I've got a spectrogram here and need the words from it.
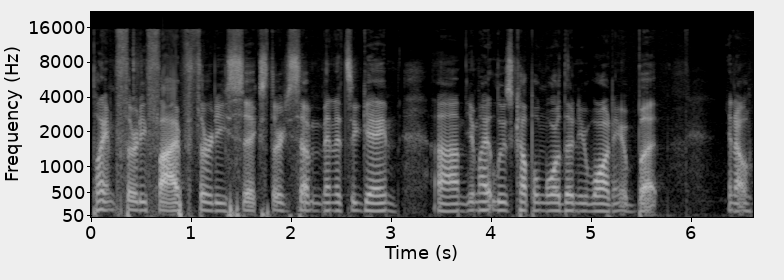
Playing 35, 36, 37 minutes a game, um, you might lose a couple more than you want to, but, you know,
